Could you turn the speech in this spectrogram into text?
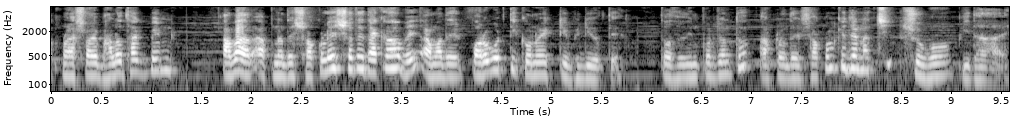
আপনারা সবাই ভালো থাকবেন। আবার আপনাদের সকলের সাথে দেখা হবে আমাদের পরবর্তী কোনো একটি ভিডিওতে। ততদিন পর্যন্ত আপনাদের সকলকে জানাচ্ছি শুভ বিদায়।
